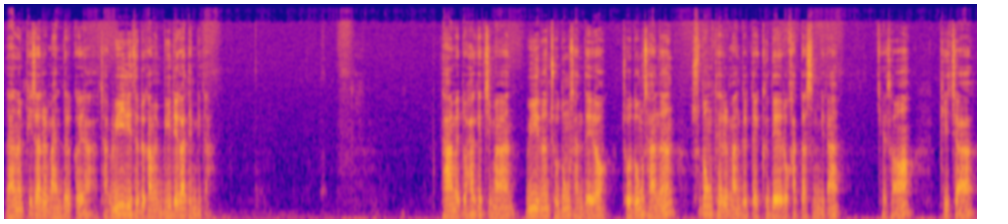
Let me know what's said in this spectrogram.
나는 피자를 만들 거야. 자, will이 들어가면 미래가 됩니다. 다음에 또 하겠지만 will은 조동사인데요. 조동사는 수동태를 만들 때 그대로 갖다 씁니다. 그래서 피자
